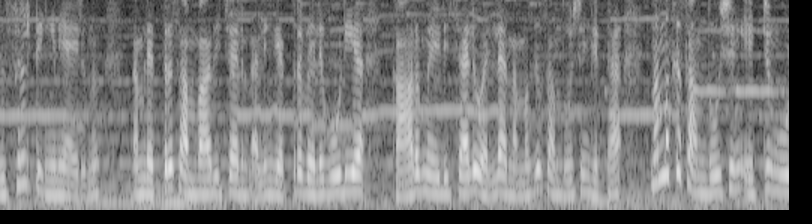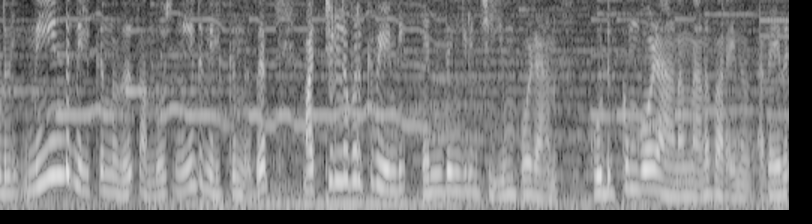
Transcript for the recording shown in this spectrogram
റിസൾട്ട് ഇങ്ങനെയായിരുന്നു. നമ്മൾ എത്ര സമ്പാദിച്ചാലും അല്ലെങ്കിൽ എത്ര വില കൂടിയ കാറ് മേടിച്ചാലും അല്ല നമുക്ക് സന്തോഷം കിട്ടുക. നമുക്ക് സന്തോഷം ഏറ്റവും കൂടുതൽ നീണ്ടു നിൽക്കുന്നത് സന്തോഷം നീണ്ടു നിൽക്കുന്നത് മറ്റുള്ളവർക്ക് വേണ്ടി എന്തെങ്കിലും ചെയ്യുമ്പോഴാണ്. കൊടുക്കുമ്പോഴാണെന്നാണ് പറയുന്നത്. അതായത്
